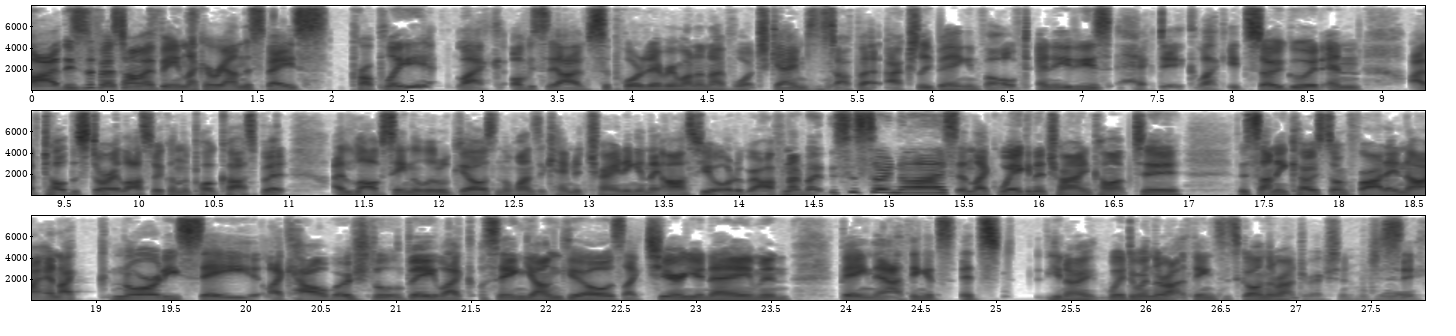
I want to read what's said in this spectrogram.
I, this is the first time I've been like around the space properly. Like, obviously, I've supported everyone and I've watched games and stuff, but actually being involved, and it is hectic. Like, it's so good. And I've told the story last week on the podcast, but I love seeing the little girls and the ones that came to training and they ask for your autograph, and I'm like, this is so nice. And like, we're gonna try and come up to the sunny coast on Friday night, and I can already see like how emotional it'll be, like seeing young girls like cheering your name and being there. I think it's it's you know we're doing the right things. It's going the right direction, which is sick.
